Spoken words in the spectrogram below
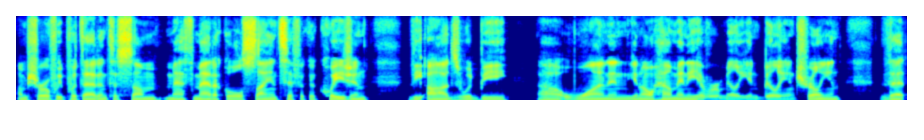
I'm sure if we put that into some mathematical scientific equation, the odds would be uh, one in you know how many ever million billion trillion that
